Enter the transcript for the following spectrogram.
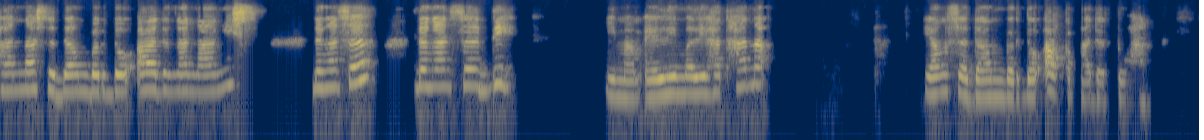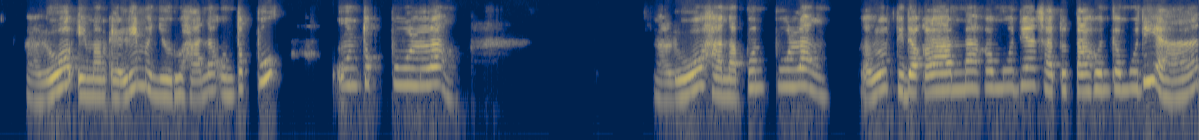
Hana sedang berdoa dengan nangis, dengan se, dengan sedih. Imam Eli melihat Hana yang sedang berdoa kepada Tuhan. Lalu Imam Eli menyuruh Hana untuk pu untuk pulang. Lalu Hana pun pulang. Lalu tidak lama kemudian, satu tahun kemudian,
